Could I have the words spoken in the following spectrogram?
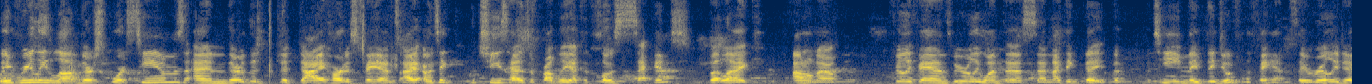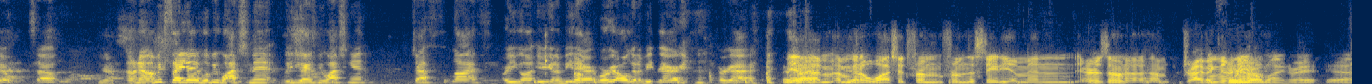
they really love their sports teams and they're the, the die hardest fans. I, I would say the Cheeseheads are probably like a close second, but like I don't know. Philly fans, we really want this, and I think they, the the team they, they do it for the fans. They really do. So Yes. I don't know. I'm excited. We'll be watching it. Will you guys be watching it, Jeff, live? Or are you going? You're going to be there. We're all going to be there. Forgot. Yeah, Right. I'm, I'm Yeah. gonna watch it from from the stadium in Arizona. I'm driving Like there 40 now. yard line, right? Yeah.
